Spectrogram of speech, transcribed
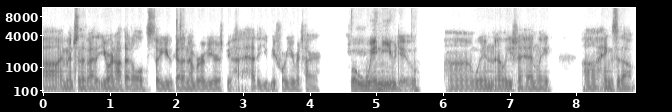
uh, I mentioned the fact that you are not that old, so you've got a number of years ahead of you before you retire. But when you do, uh, when Alesia Hendley uh, hangs it up,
